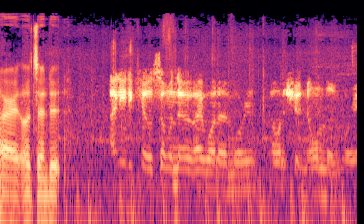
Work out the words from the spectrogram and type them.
Alright, let's end it. I need to kill someone though. I want to Morian. I want to shoot Nolan though more.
